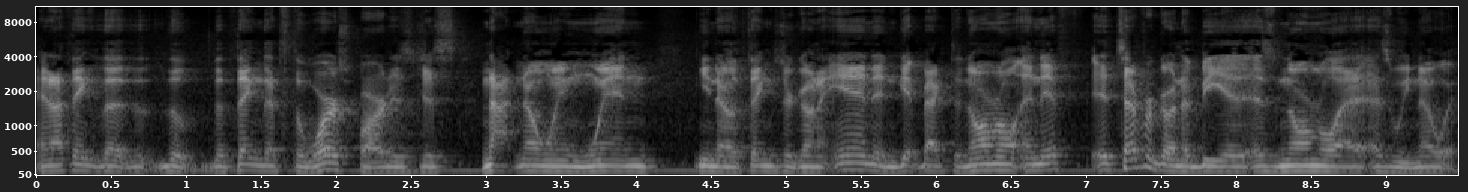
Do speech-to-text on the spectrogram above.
and I think the, the the thing that's the worst part is just not knowing when you know things are going to end and get back to normal, and if it's ever going to be as normal as we know it.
